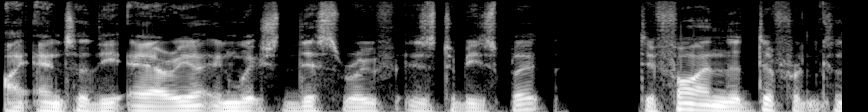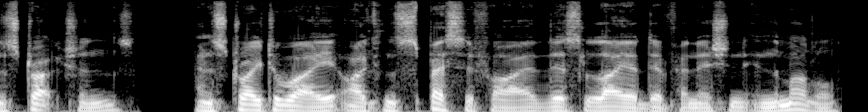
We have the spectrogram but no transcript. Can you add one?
I enter the area in which this roof is to be split, define the different constructions, and straight away I can specify this layer definition in the model.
